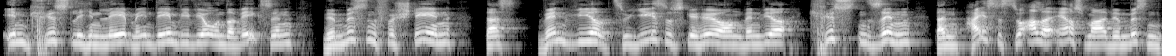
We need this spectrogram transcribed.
im christlichen Leben, in dem, wie wir unterwegs sind, Wir müssen verstehen, dass wenn wir zu Jesus gehören, wenn wir Christen sind, dann heißt es zuallererst mal, wir müssen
